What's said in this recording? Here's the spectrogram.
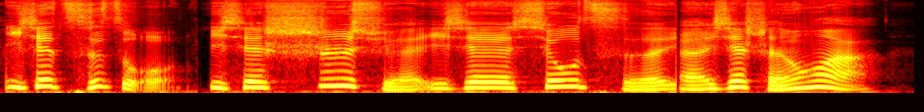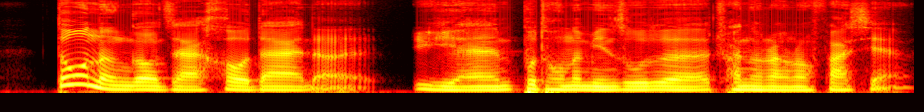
一些词组、一些诗学、一些修辞、呃一些神话都能够在后代的语言不同的民族的传统当中发现。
